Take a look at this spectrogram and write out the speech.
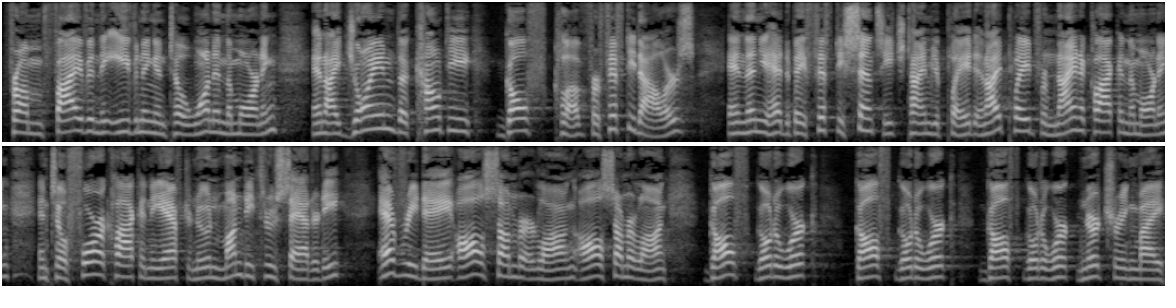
from 5 in the evening until 1 in the morning. And I joined the county golf club for $50. And then you had to pay 50 cents each time you played. And I played from 9 o'clock in the morning until 4 o'clock in the afternoon, Monday through Saturday, every day, all summer long, all summer long. Golf, go to work, golf, go to work, golf, go to work, nurturing my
